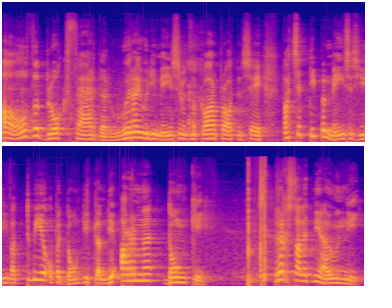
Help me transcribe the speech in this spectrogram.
'n halwe blok verder hoor hy hoe die mense met mekaar praat en sê: "Wat 'n tipe mense is hierdie wat twee op 'n donkie klim, die arme donkie. Sy rug sal dit nie hou nie."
